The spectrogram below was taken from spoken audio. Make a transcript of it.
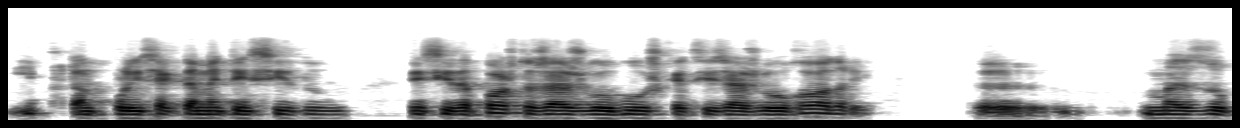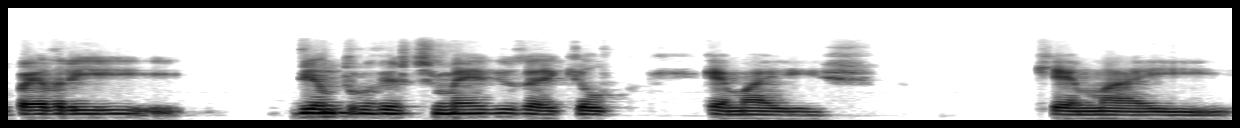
e, portanto, por isso é que também tem sido, tem sido aposta. Já jogou Busquets e já jogou Rodri. Uh, mas o Pedri, dentro destes médios, é aquele que é mais que é mais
